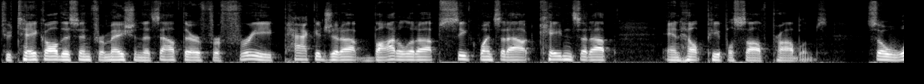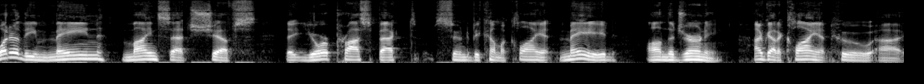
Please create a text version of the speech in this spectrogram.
to take all this information that's out there for free, package it up, bottle it up, sequence it out, cadence it up, and help people solve problems. So, what are the main mindset shifts that your prospect, soon to become a client, made on the journey? I've got a client who uh,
